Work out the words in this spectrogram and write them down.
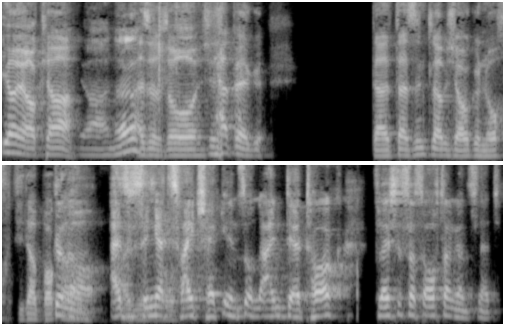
Ja, ja, klar. Ja, ne? Also so, ich habe ja, da, da sind glaube ich auch genug, die da Bock genau. haben. Genau. Also, also es sind so. ja zwei Check-ins und ein der Talk. Vielleicht ist das auch dann ganz nett,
